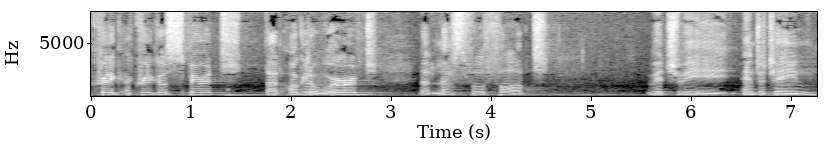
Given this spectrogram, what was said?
critic, a critical spirit, that ugly word, that lustful thought which we entertain.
